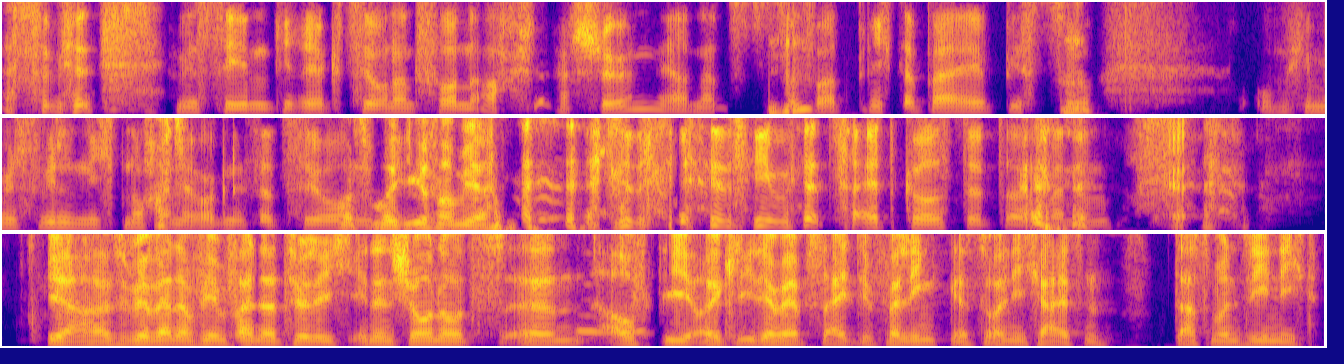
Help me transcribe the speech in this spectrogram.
Also wir, wir sehen die Reaktionen von, ach, schön, ja, mhm. sofort bin ich dabei, bis zu, mhm um Himmels Willen nicht noch eine Organisation. Was wollt ihr von mir? die mir Zeit kostet. Ja, also wir werden auf jeden Fall natürlich in den Shownotes ähm, auf die Euclidia Webseite verlinken. Es soll nicht heißen, dass man sie nicht,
